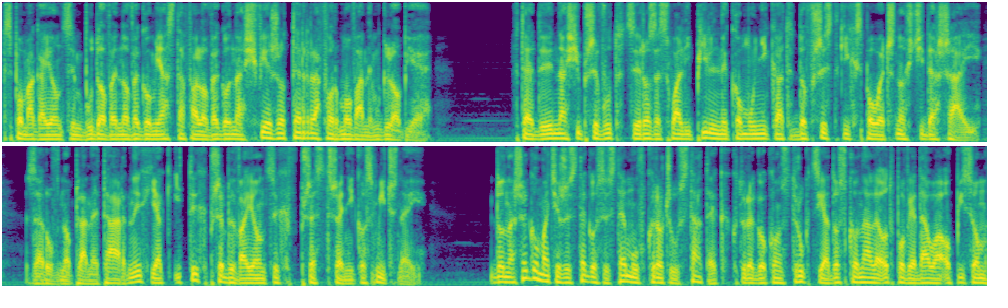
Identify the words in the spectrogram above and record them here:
wspomagającym budowę nowego miasta falowego na świeżo terraformowanym globie. Wtedy nasi przywódcy rozesłali pilny komunikat do wszystkich społeczności Daszai, zarówno planetarnych, jak i tych przebywających w przestrzeni kosmicznej. Do naszego macierzystego systemu wkroczył statek, którego konstrukcja doskonale odpowiadała opisom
